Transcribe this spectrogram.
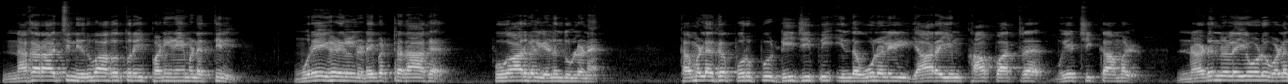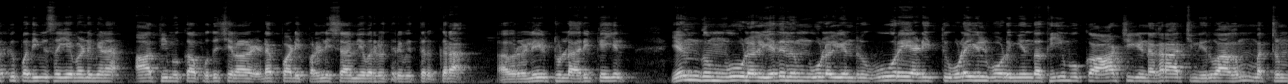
நகராட்சி நிர்வாகத்துறை பணி நியமனத்தில் முறைகேடுகள் நடைபெற்றதாக புகார்கள் எழுந்துள்ளன. தமிழக பொறுப்பு டிஜிபி இந்த ஊழலில் யாரையும் காப்பாற்ற முயற்சிக்காமல் நடுநிலையோடு வழக்கு பதிவு செய்ய வேண்டும் என அதிமுக பொதுச் செயலாளர் எடப்பாடி பழனிசாமி அவர்கள் தெரிவித்திருக்கிறார். அவர் வெளியிட்டுள்ள அறிக்கையில் எங்கும் ஊழல் எதிலும் ஊழல் என்று ஊரை அடித்து உலகில் ஓடும் இந்த திமுக ஆட்சியின் நகராட்சி நிர்வாகம் மற்றும்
